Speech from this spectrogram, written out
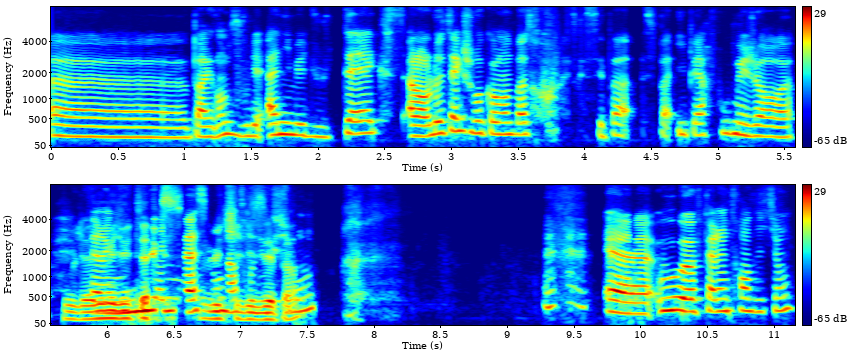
Heu, par exemple, vous voulez animer du texte. Alors le texte, je recommande pas trop parce que c'est pas c'est pas hyper fou, mais genre, voulez faire animer une du texte? L'utilisez pas. Heu, ou, faire une transition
